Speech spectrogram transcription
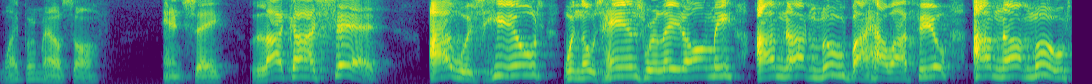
wipe our mouths off and say, like I said, I was healed when those hands were laid on me. I'm not moved by how I feel. I'm not moved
